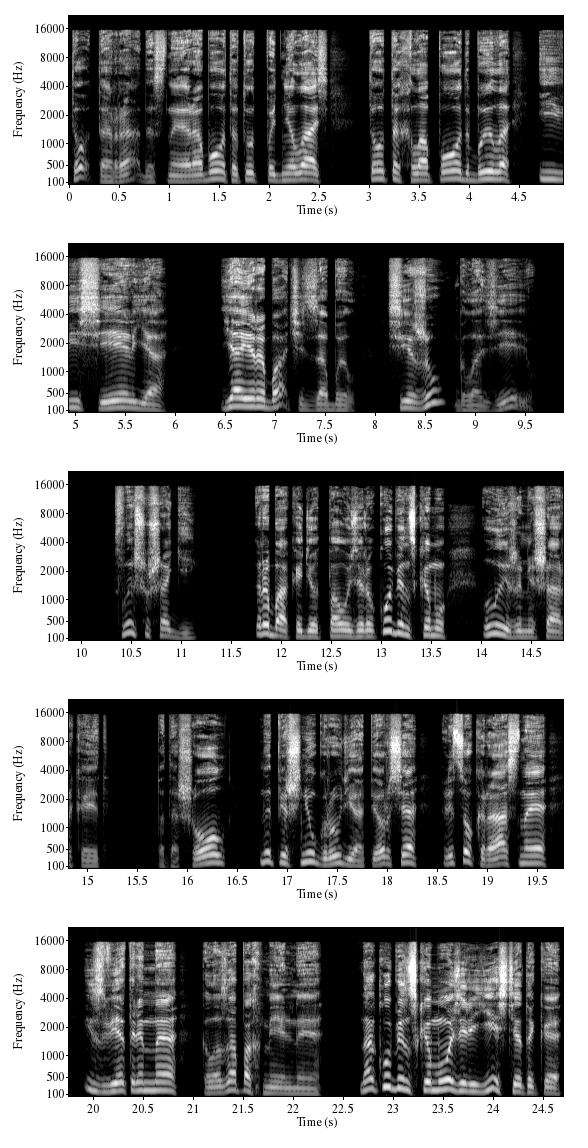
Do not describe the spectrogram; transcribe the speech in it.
То-то радостная работа тут поднялась, то-то хлопот было и веселья. Я и рыбачить забыл. Сижу, глазею. Слышу шаги. Рыбак идет по озеру Кубинскому, лыжами шаркает. Подошел, на пешню грудью оперся, лицо красное, изветренное, глаза похмельные. На Кубинском озере есть этакая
